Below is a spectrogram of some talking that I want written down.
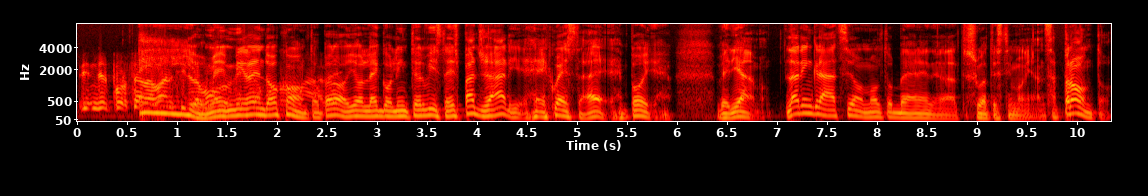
di- nel portare Eh, avanti il io mi, mi rendo conto, normale. però io leggo l'intervista di Spaggiari e questa è, poi vediamo. La ringrazio molto bene della sua testimonianza. Pronto?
